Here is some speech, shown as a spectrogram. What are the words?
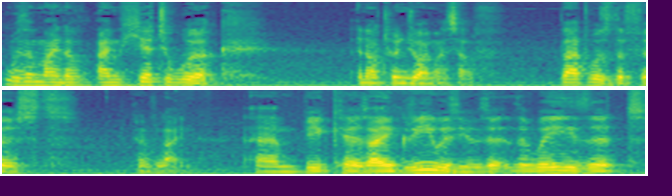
with a mind of I'm here to work not to enjoy myself. That was the first kind of line. Um, because I agree with you that the way that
